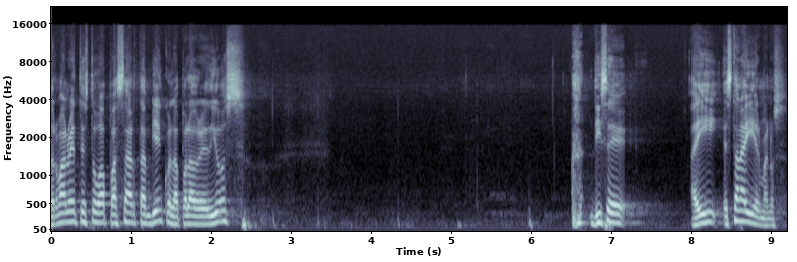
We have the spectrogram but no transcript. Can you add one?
Normalmente esto va a pasar también con la palabra de Dios. Dice Ahí, están ahí, hermanos.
